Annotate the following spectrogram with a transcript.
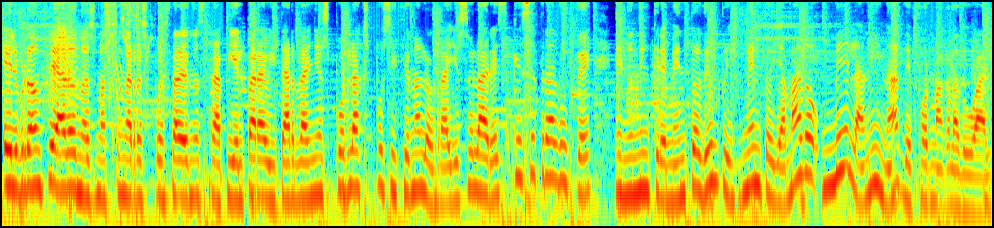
El bronceado no es más que una respuesta de nuestra piel para evitar daños por la exposición a los rayos solares que se traduce en un incremento de un pigmento llamado melanina de forma gradual.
